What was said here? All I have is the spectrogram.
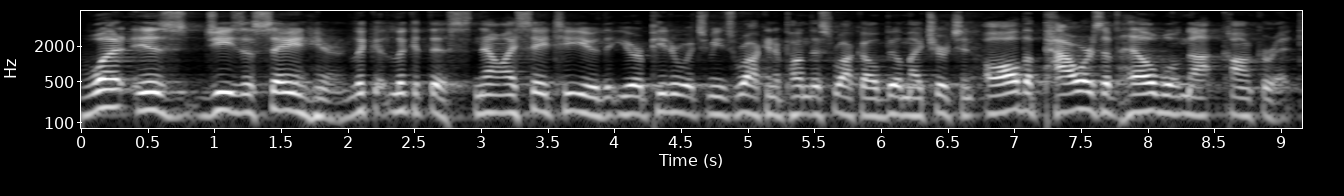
what is Jesus saying here? Look at, look at this. Now I say to you that you are Peter, which means rock, and upon this rock I will build my church, and all the powers of hell will not conquer it.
